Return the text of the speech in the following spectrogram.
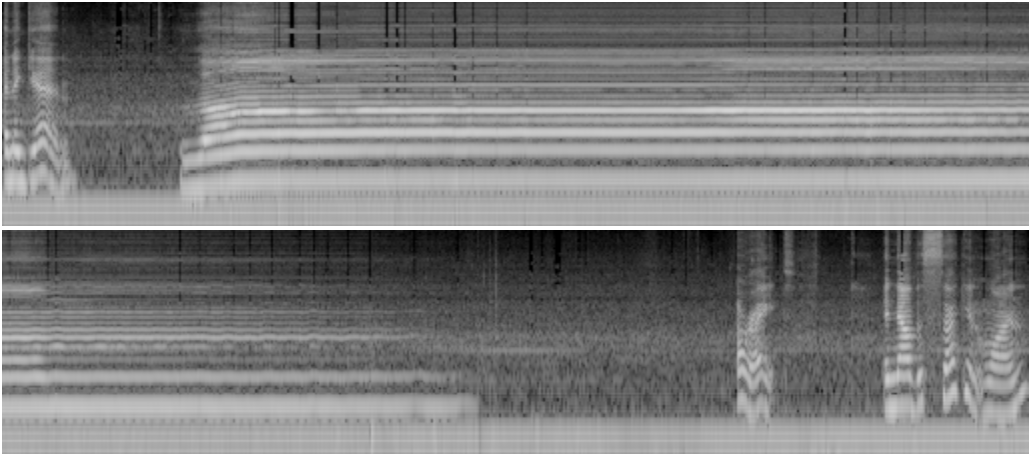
And again. Lum. Right. And now the second one,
